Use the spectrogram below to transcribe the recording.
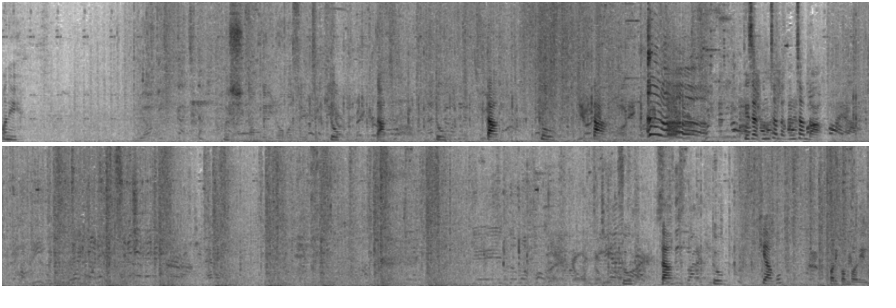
아니. 어이씨. 뚝딱 뚝딱 뚝딱. 으아! 괜찮아 공찬다 공찬다 뚝딱 뚝 피하고 버릴 건 버리고.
